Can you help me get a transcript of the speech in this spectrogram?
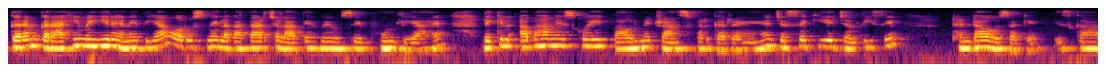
गरम कढ़ाही में ही रहने दिया और उसमें लगातार चलाते हुए उसे भून लिया है। लेकिन अब हम इसको एक बाउल में ट्रांसफ़र कर रहे हैं जिससे कि ये जल्दी से ठंडा हो सके। इसका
